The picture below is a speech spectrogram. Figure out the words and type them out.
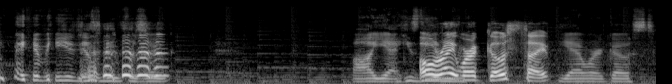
if he just knew Pursuit. Oh yeah, he's Oh right, we're a ghost type. Yeah, we're a ghost.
